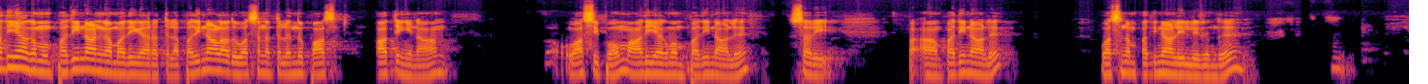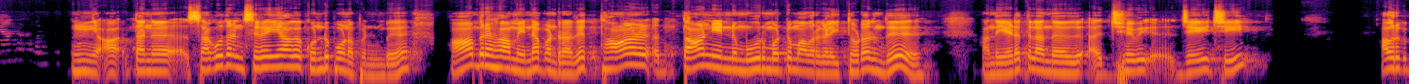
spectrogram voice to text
ஆதியாகமம் பதினான்காம் அதிகாரத்தில் பதினாலாவது வசனத்துலேருந்து பாஸ் பார்த்தீங்கன்னா வாசிப்போம். ஆதியாகமம் பதினாலு சாரி பதினாலு வசனம் பதினாலிலிருந்து. தன் சகோதரன் சிறையாக கொண்டு போன பின்பு ஆபிரகாம் என்ன பண்ணுறாரு தான் தான் என்னும் ஊர் மட்டும் அவர்களை தொடர்ந்து அந்த இடத்துல அந்த ஜெவி ஜெயிச்சு அவருக்கு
